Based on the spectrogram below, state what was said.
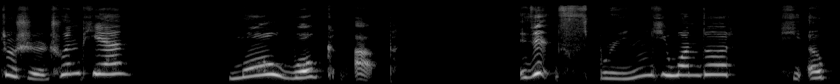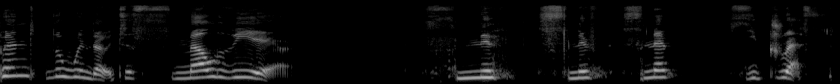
就是春天。Mo woke up. Is it spring? he wondered. He opened the window to smell the air. Sniff, sniff, sniff. He dressed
